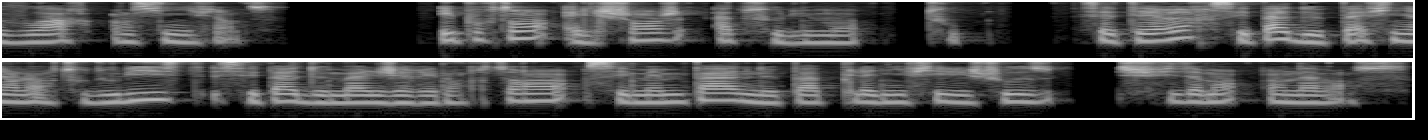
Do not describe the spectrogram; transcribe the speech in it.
voire insignifiante. Et pourtant, elle change absolument tout. Cette erreur, c'est pas de pas finir leur to-do list, c'est pas de mal gérer leur temps, c'est même pas ne pas planifier les choses suffisamment en avance.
